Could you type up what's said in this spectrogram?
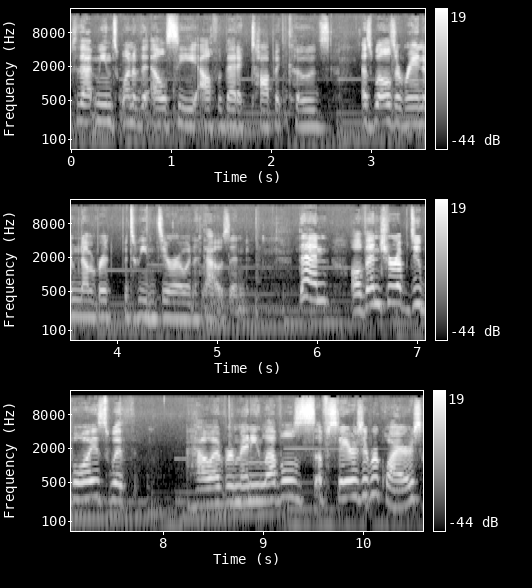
So that means one of the LC alphabetic topic codes, as well as a random number between 0 and 1000. Then I'll venture up Du Bois with however many levels of stairs it requires,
